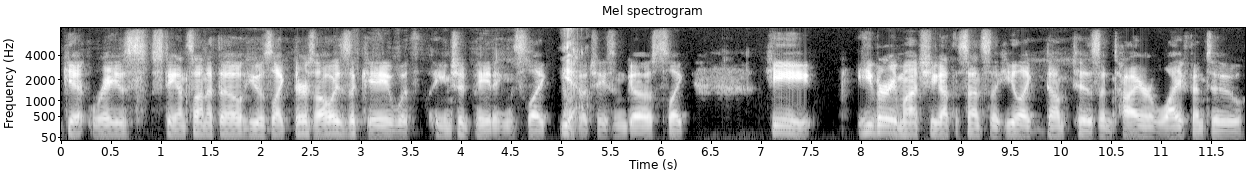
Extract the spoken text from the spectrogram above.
get Ray's stance on it though. He was like, "There's always a cave with ancient paintings, like don't Yeah. go chasing ghosts." Like he he very much he got the sense that he like dumped his entire life into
